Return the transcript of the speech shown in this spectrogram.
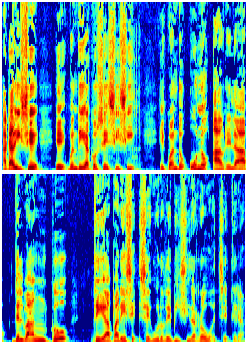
Acá dice eh, buen día, José. Sí, sí. Eh, cuando uno abre la app del banco, te aparece seguros de bici, de robo, etcétera.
